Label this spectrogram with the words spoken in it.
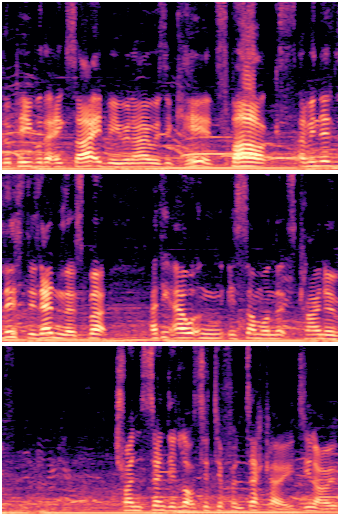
the people that excited me when I was a kid. Sparks. I mean, the list is endless, but I think Elton is someone that's kind of transcended lots of different decades. You know,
